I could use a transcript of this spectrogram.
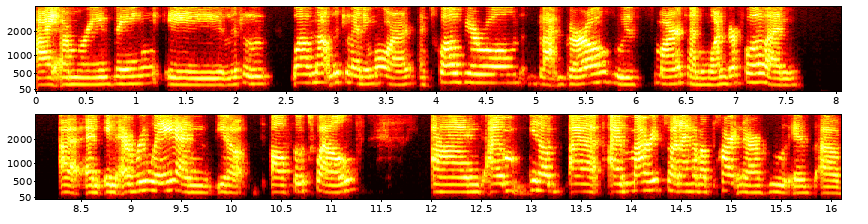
I am raising a little, well, not little anymore, a 12-year-old Black girl who is smart and wonderful and, uh, and in every way, and you know, also 12 and I'm, you know, I, I'm married to and I have a partner who is a,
